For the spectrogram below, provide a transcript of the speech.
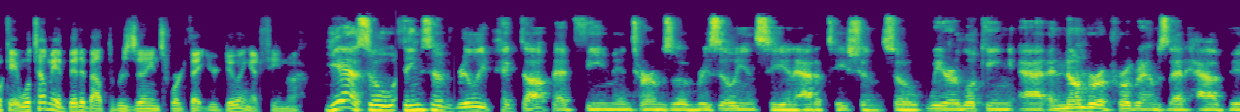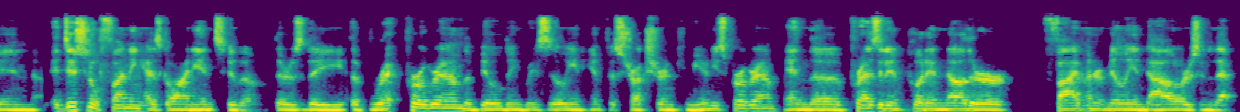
Okay, well, tell me a bit about the resilience work that you're doing at FEMA. Yeah, so things have really picked up at FEMA in terms of resiliency and adaptation. So we are looking at a number of programs that have been additional funding has gone into them. There's the the BRIC program, the Building Resilient Infrastructure and Communities program, and the president put another 500 million dollars into that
